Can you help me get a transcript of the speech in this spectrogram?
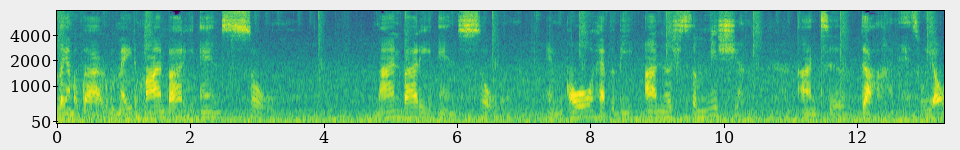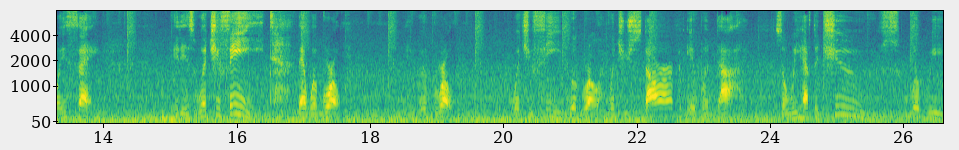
Lamb of God. We made mind, body, and soul. Mind, body, and soul. And all have to be under submission unto God as we always say, it is what you feed that will grow. It will grow. What you feed will grow, and what you starve, it will die. So we have to choose what we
